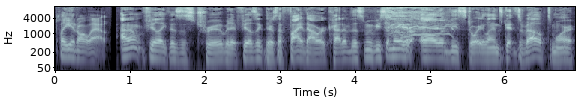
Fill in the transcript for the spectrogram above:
play it all out I don't feel like this is true, but it feels like there's a five hour cut of this movie somewhere where all of these storylines get developed more.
